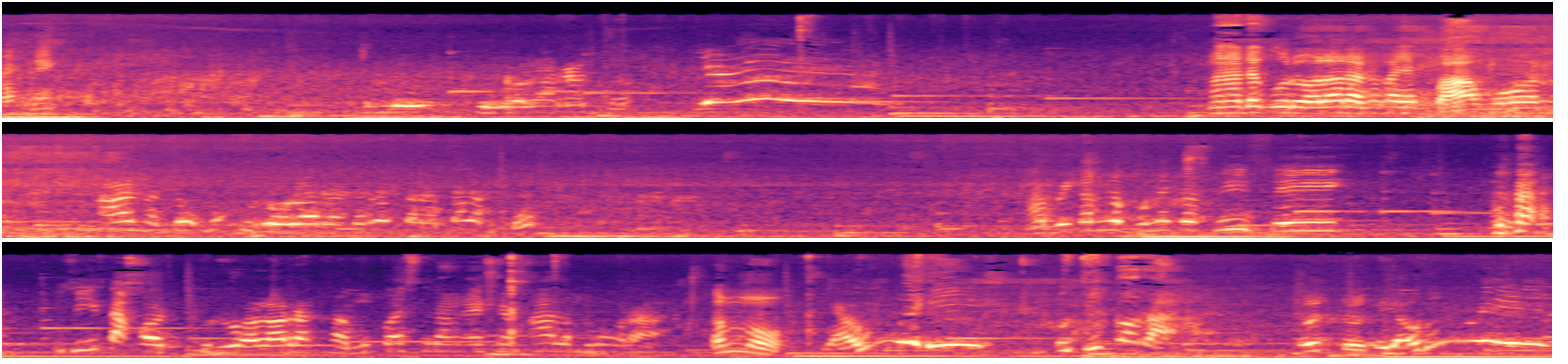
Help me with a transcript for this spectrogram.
teknik guru guru olahraga Mana ada guru olahraga kayak Bawor. anak tuh guru olahraga rata-rata Tapi kan lebihnya tes fisik. takut guru olahraga kamu pas nang SMA lemu ora? Temu. ya wih udah ora? Utut. ya wih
